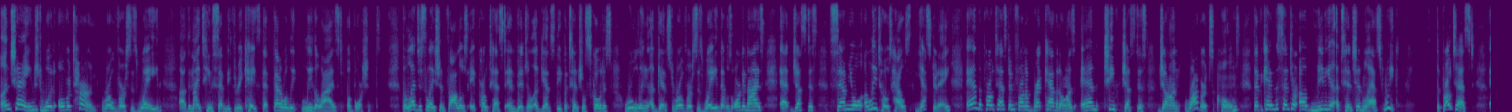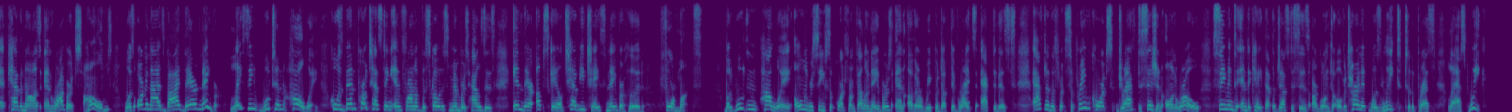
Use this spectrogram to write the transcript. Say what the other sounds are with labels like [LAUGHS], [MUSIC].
unchanged would overturn Roe versus Wade, uh, the 1973 case that federally legalized abortions. The legislation follows a protest and vigil against the potential SCOTUS ruling against Roe versus Wade that was organized at Justice Samuel Alito's house yesterday, and the protest in front of Brett Kavanaugh's and Chief Justice John Roberts' homes that became the center of media attention last week. The protest at Kavanaugh's and Roberts' homes was organized by their neighbor, Lacey Wooten Holloway, who has been protesting in front of the SCOTUS members' houses in their upscale Chevy Chase neighborhood for months. But Wooten Holloway only received support from fellow neighbors and other reproductive rights activists after the Supreme Court's draft decision on Roe, seeming to indicate that the justices are going to overturn it, was leaked to the press last week.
